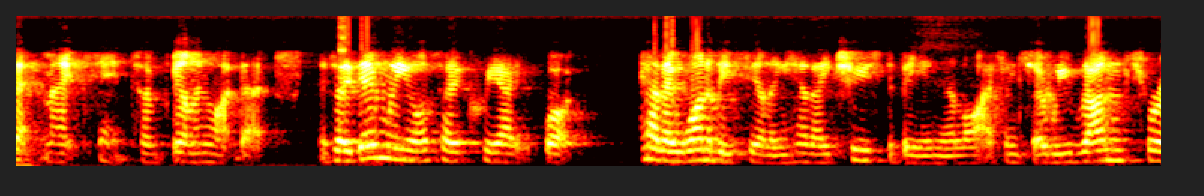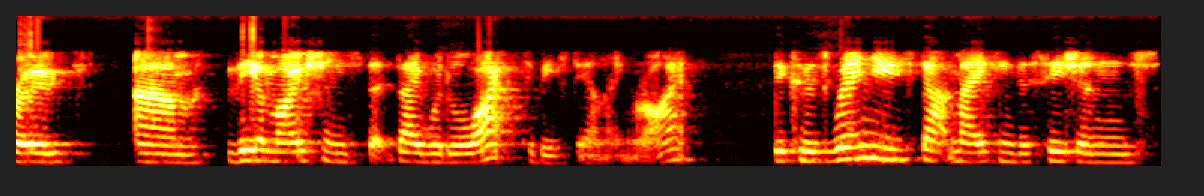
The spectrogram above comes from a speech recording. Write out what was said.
That makes sense. I'm feeling like that." And so then we also create what how they want to be feeling, how they choose to be in their life. And so we run through um, the emotions that they would like to be feeling, right? Because when you start making decisions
